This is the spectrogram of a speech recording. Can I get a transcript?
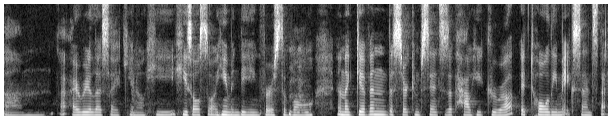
um, I, I realized like you know he he's also a human being first of all, and like given the circumstances of how he grew up, it totally makes sense that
